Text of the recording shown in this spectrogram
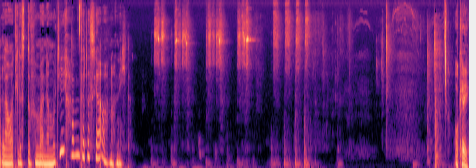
Laut Liste von meiner Mutti haben wir das ja auch noch nicht. Okay,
